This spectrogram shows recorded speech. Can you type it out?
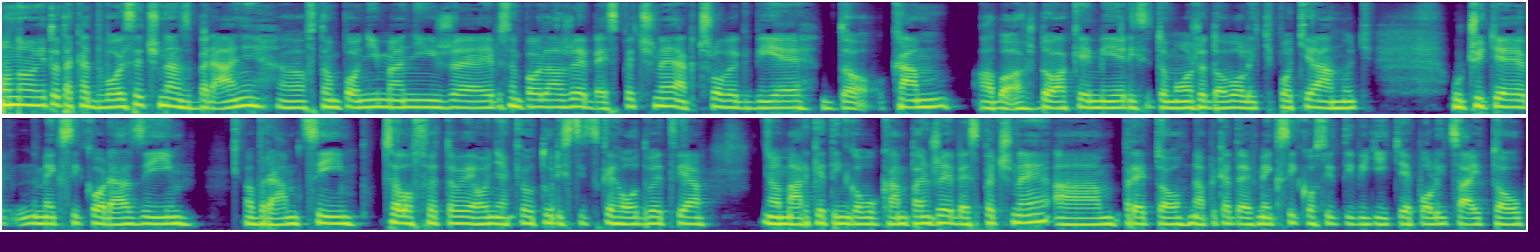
Ono je to taká dvojsečná zbraň e, v tom ponímaní, že ja by som povedala, že je bezpečné, ak človek vie, do kam alebo až do akej miery si to môže dovoliť potiahnuť. Určite Mexiko razí v rámci celosvetového nejakého turistického odvetvia marketingovú kampaň, že je bezpečné a preto napríklad aj v Mexico City vidíte policajtov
